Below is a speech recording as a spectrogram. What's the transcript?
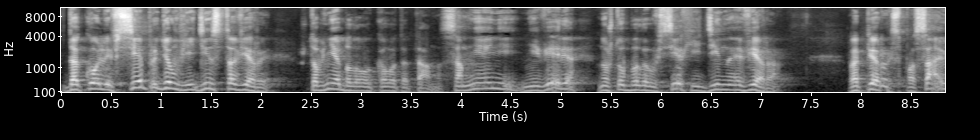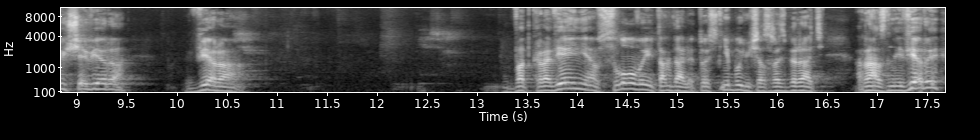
Доколе все придем в единство веры, чтобы не было у кого-то там сомнений, неверия, но чтобы была у всех единая вера. Во-первых, спасающая вера, вера в откровение, в слово и так далее. То есть не будем сейчас разбирать разные веры.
